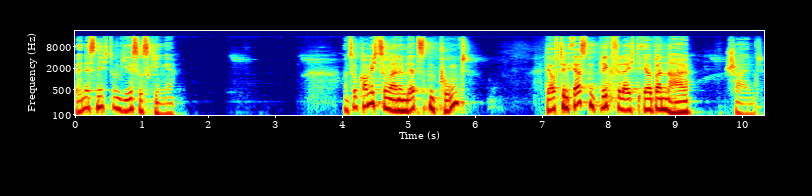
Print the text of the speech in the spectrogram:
wenn es nicht um Jesus ginge. Und so komme ich zu meinem letzten Punkt, der auf den ersten Blick vielleicht eher banal scheint.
